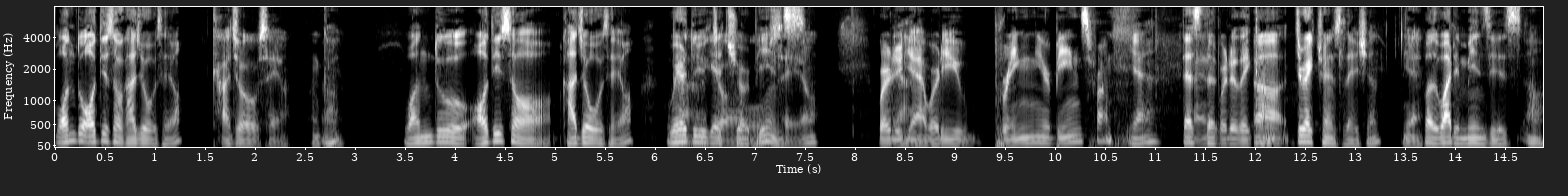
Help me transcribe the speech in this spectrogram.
원두 어디서 가져오세요? 가져오세요. Okay. 어? 원두 어디서 가져오세요? Where do you get your beans? 가져오세요. Where do Yeah. yeah. Where do you bring your beans from? Yeah, that's And the where do they uh, come? direct translation. Yeah. But what it means is, uh,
